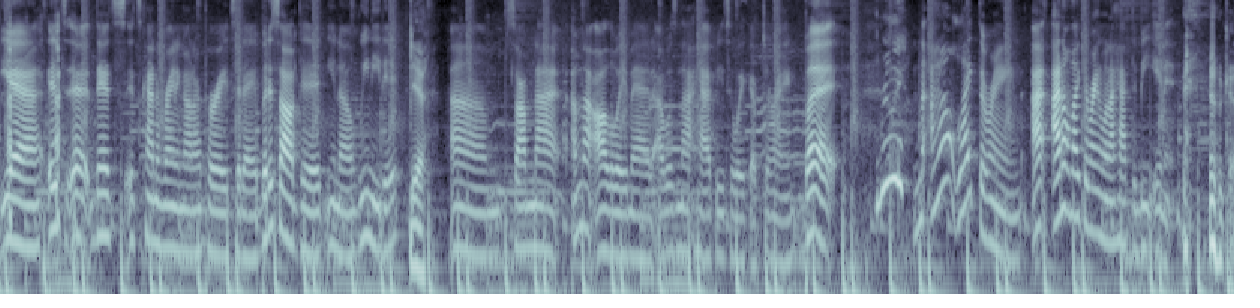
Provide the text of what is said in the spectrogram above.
yeah, it's uh, that's it's kind of raining on our parade today, but it's all good. You know, we need it. yeah. Um, so I'm not I'm not all the way mad. I was not happy to wake up to rain, but Really? I don't like the rain. I, I don't like the rain when I have to be in it. okay.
